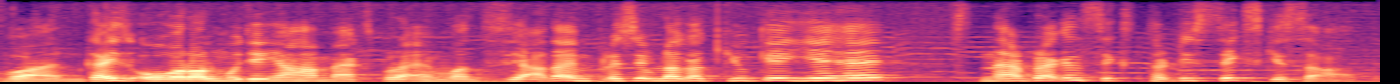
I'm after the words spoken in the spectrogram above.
one guys overall मुझे यहाँ मैक्स प्रो एम वन ज़्यादा इंप्रेसिव लगा क्योंकि ये है स्नैपड्रैगन 636 के साथ।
